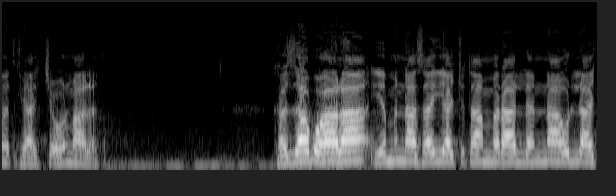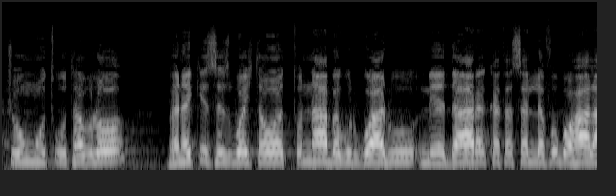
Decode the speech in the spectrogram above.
መጥፊያቸውን ማለት ነው። ከዛ በኋላ የምናሳያችሁ ታምራለና ሁላችሁም ውጡ ተብሎ በነቂስ ህዝቦች ተወጡና በጉድጓዱ ዳር ከተሰለፉ በኋላ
